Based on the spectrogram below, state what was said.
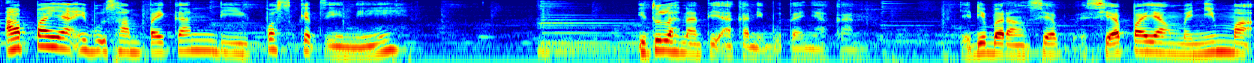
Apa yang ibu sampaikan di podcast ini itulah nanti akan ibu tanyakan. Jadi barang siapa, siapa yang menyimak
